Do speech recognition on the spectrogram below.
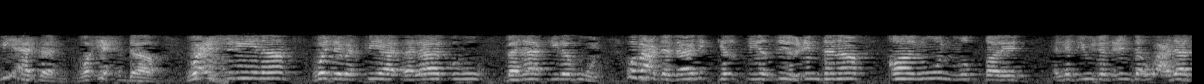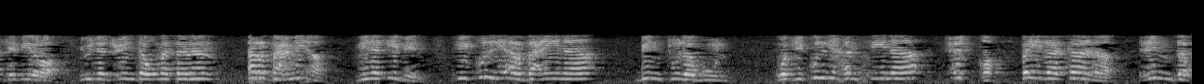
مئة وإحدى وعشرين وجبت فيها ثلاث بنات لبون. وبعد ذلك يصير عندنا قانون مضطرد الذي يوجد عنده أعداد كبيرة. يوجد عنده مثلا أربعمائة من الإبل. في كل أربعين بنت لبون وفي كل خمسين حقة فإذا كان عنده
